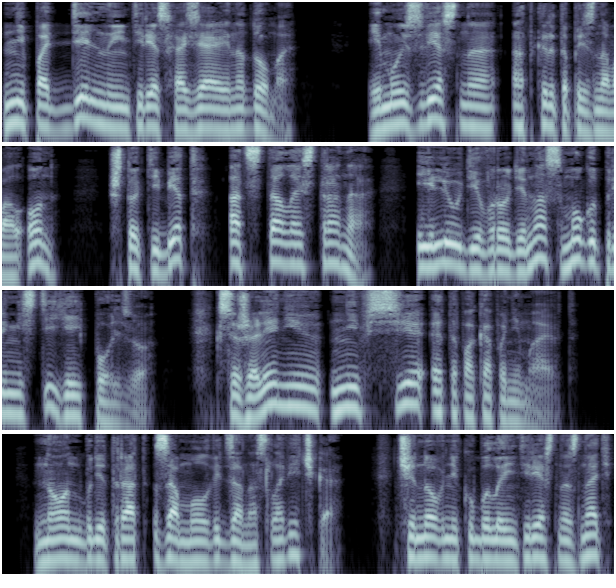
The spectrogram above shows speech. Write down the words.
неподдельный интерес хозяина дома. Ему известно, открыто признавал он, что Тибет – отсталая страна, и люди вроде нас могут принести ей пользу. К сожалению, не все это пока понимают. Но он будет рад замолвить за нас словечко. Чиновнику было интересно знать,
